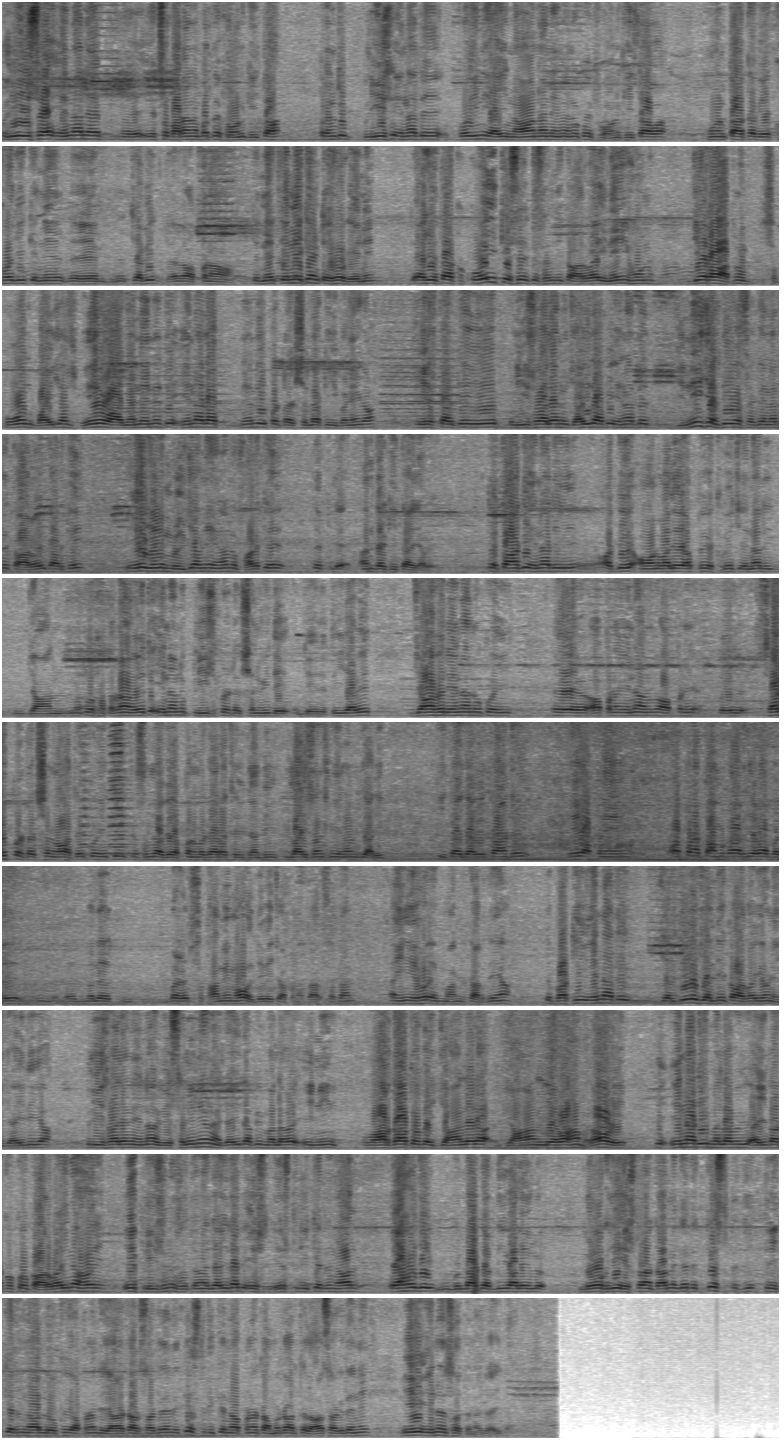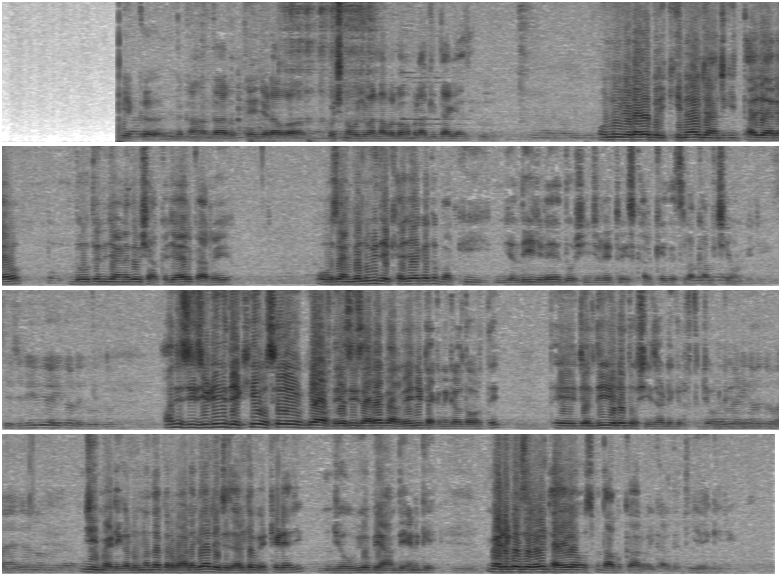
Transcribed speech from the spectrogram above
ਪੁਲਿਸ ਇਹਨਾਂ ਨੇ ਅਹ, 112 ਨੰਬਰ ਤੇ ਫੋਨ ਕੀਤਾ। ਪਰੰਤੂ ਪੁਲਿਸ ਇਹਨਾਂ ਦੇ ਕੋਈ ਨਹੀਂ ਆਈ ਨਾ ਉਹਨਾਂ ਨੇ ਇਹਨਾਂ ਨੂੰ ਕੋਈ ਫੋਨ ਕੀਤਾ ਵਾ। ਹੁਣ ਤੱਕ ਵੇਖੋ ਜੀ ਕਿੰਨੇ ਅਹ, 24 ਅਹ, ਆਪਣਾ ਕਿੰਨੇ ਕਿੰਨੇ ਘੰਟੇ ਹੋ ਗਏ ਨੇ। ਤੇ ਅਜੇ ਤੱਕ ਕੋਈ ਕਿਸੇ ਕਿਸਮ ਦੀ ਕਾਰਵਾਈ ਨਹੀਂ ਹੁਣ। ਜੇ ਰਾਤ ਨੂੰ ਸਪੋਜ਼ ਬਾਈ ਚਾਂਸ ਫੇਰ ਆ ਜਾਂਦੇ ਨੇ ਤੇ ਇਹਨਾਂ ਦਾ ਇਹਨਾਂ ਦੀ ਪ੍ਰੋਟੈਕਸ਼ਨ ਦਾ ਕੀ ਬਣੇਗਾ? ਇਸ ਕਰਕੇ ਇਹ ਪੁਲਿਸ ਵਾਲਿਆਂ ਨੂੰ ਚਾਹੀਦਾ ਵੀ ਇਹਨਾਂ ਤੇ ਜਿੰਨੀ ਜਲਦੀ ਹੋ ਸਕੇ ਇਹਨਾਂ ਤੇ ਕਾਰਵਾਈ ਕਰਕੇ ਇਹ ਜਿਹੜੇ ਮੁਲਜ਼ਮ ਨੇ ਇਹਨਾਂ ਨੂੰ ਫੜ ਕੇ ਤੇ ਪਲੇ- ਅੰਦਰ ਕੀਤਾ ਜਾਵੇ। ਤੇ ਤਾਂ ਕਿ ਇਹਨਾਂ ਦੇ ਅੱਗੇ ਆਉਣ ਵਾਲੇ ਭਵਿੱਖ ਵਿੱਚ ਇਹਨਾਂ ਦੀ ਜਾਨ ਨੂੰ ਕੋਈ ਖਤਰਾ ਨਾ ਹੋਵੇ ਤੇ ਇਹਨਾਂ ਨੂੰ ਪੁਲਿਸ ਪ੍ਰੋਟੈਕਸ਼ਨ ਵੀ ਦੇ ਦੇ ਦਿੱਤੀ ਜਾਵੇ। ਜਾਂ ਫਿਰ ਇਹਨਾਂ ਨੂੰ ਕੋਈ ਅਹ, ਆਪਣਾ ਇਹਨਾਂ ਨੂੰ ਆਪਣੇ ਸੈਲਫ ਪ੍ਰੋਟੈਕਸ਼ਨ ਵਾਸਤੇ ਕੋਈ ਕੋਈ ਕਿਸਮ ਦਾ ਵੈਪਨ ਵਗੈਰਾ ਖਰੀਦਣ ਦੀ ਲਾਇਸੈਂਸ ਵੀ ਇਹਨਾਂ ਨੂੰ ਜਾਰੀ ਕੀਤਾ ਜਾਵੇ ਤਾਂ ਕਿ ਇਹ ਆਪਣੇ ਆਪਣਾ ਕੰਮਕਾਰ ਜਿਹੜਾ ਬੜੇ ਅਹ, ਮਤਲਬ ਬੜੇ ਸੁਖਾਵੇਂ ਮਾਹੌਲ ਦੇ ਵਿੱਚ ਆਪਣਾ ਕਰ ਸਕਣ। ਅਸੀਂ ਇਹੋ ਇਹ ਮੰਗ ਕਰਦੇ ਹਾਂ। ਤੇ ਬਾਕੀ ਇਹਨਾਂ ਤੇ ਜਲਦੀ ਤੋਂ ਜਲਦੀ ਕਾਰਵਾਈ ਹੋਣੀ ਚਾਹੀਦੀ ਆ। ਪੁਲਿਸ ਵਾਲਿਆਂ ਨੇ ਇਹਨਾਂ ਵੇਸਲੇ ਨਹੀਂ ਹੋਣਾ ਚਾਹੀਦਾ ਵੀ ਮਤਲਬ ਇੰਨੀ ਵਾਰਦਾਤ ਹੋਵੇ, ਜਾਨ ਲੈਵਾ ਜਾਨ ਲੈਵਾ ਹਮਲਾ ਹੋਵੇ ਤੇ ਇਹਨਾਂ ਦੀ ਮਤਲਬ ਅਜੇ ਤੱਕ ਕੋਈ ਕਾਰਵਾਈ ਨਾ ਹੋਏ। ਇਹ ਪੁਲਿਸ ਨੂੰ ਸੋਚਣਾ ਚਾਹੀਦਾ ਵੀ ਇਸ ਇਸ ਤਰੀਕੇ ਦੇ ਨਾਲ ਇਹੋ ਜਿਹੇ ਗੁੰਡਾਗਰਦੀ ਵਾਲੇ ਲੋਕ ਜੇ ਇਸ ਤਰ੍ਹਾਂ ਕਰਨਗੇ ਤੇ ਕਿਸ ਤਰੀਕੇ ਦੇ ਨਾਲ ਲੋਕ ਆਪਣਾ ਗੁਜ਼ਾਰਾ ਕਰ ਸਕਦੇ ਨੇ, ਕਿਸ ਤਰੀਕੇ ਨਾਲ ਆਪਣਾ ਕੰਮਕਾਰ ਚਲਾ ਸਕਦੇ ਨੇ, ਇਹ ਇਹਨਾਂ ਨੂੰ ਸੋਚਣਾ ਚਾਹੀਦਾ। ਇੱਕ ਦੁਕਾਨਦਾਰ ਉੱਤੇ ਜਿਹੜਾ ਵਾ ਕੁਝ ਨੌਜਵਾਨਾਂ ਵੱਲੋਂ ਹਮਲਾ ਕੀਤਾ ਗਿਆ ਸੀ। ਉਹਨੂੰ ਜਿਹੜਾ ਵਾ ਬਰੀਕੀ ਨਾਲ ਜਾਂਚ ਕੀਤਾ ਜਾ ਰਿਹਾ ਵਾ। ਦੋ ਤਿੰਨ ਜਾਣੇ ਦੇ ਸ਼ੱਕ ਜ਼ਾਹਿਰ ਕਰ ਰਹੇ ਆ। ਉਸ ਐਂਗਲ ਨੂੰ ਵੀ ਦੇਖਿਆ ਜਾਏਗਾ ਤੇ ਬਾਕੀ ਜਲਦੀ ਜਿਹੜੇ ਦੋਸ਼ੀ ਜਿਹੜੇ ਟ੍ਰੇਸ ਕਰਕੇ ਤੇ ਸਲਾਖਾਂ ਪਿੱਛੇ ਹੋਣਗੇ ਜੀ। ਸੀਸੀਟੀਵੀ ਆਈ ਤੁਹਾਡੇ ਕੋਲ ਹਾਂਜੀ ਸੀਸੀਟੀਵੀ ਦੇਖੀ ਉਸੇ ਵਿਆਹ ਤੇ ਅਸੀਂ ਸਾਰਾ ਕਰ ਰਹੇ ਜੀ ਟੈਕਨੀਕਲ ਤੌਰ ਤੇ। ਤੇ ਜਲਦੀ ਜਿਹੜੇ ਦੋਸ਼ੀ ਸਾਡੇ ਗ੍ਰਿਫਤ 'ਚ ਹੋਣਗੇ। ਮੈਡੀਕਲ ਕਰਵਾਇਆ ਗਿਆ ਉਹਨਾਂ ਨੂੰ? ਜੀ ਮੈਡੀਕਲ ਉਹਨਾਂ ਦਾ ਕਰਵਾ ਲਿਆ ਹਾਲੇ ਰਿਜ਼ਲਟ ਵੇਟਡ ਹੈ ਜੀ। ਜੋ ਵੀ ਉਹ ਬਿਆਨ ਦੇਣਗੇ ਮੈਡੀਕਲ ਰਿਜ਼ਲਟ ਆਏਗਾ ਉਸ ਮੁਤਾਬਕ ਕਾਰਵਾਈ ਕਰ ਦਿੱਤੀ ਜਾਏਗੀ ਜੀ।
